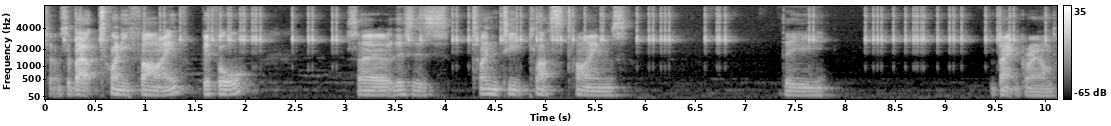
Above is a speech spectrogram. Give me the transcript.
So it was about 25 before. So this is 20 plus times the background.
